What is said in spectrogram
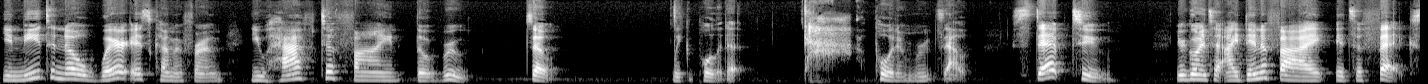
You need to know where it's coming from. You have to find the root. So we can pull it up. Ah, pull them roots out. Step two, you're going to identify its effects.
